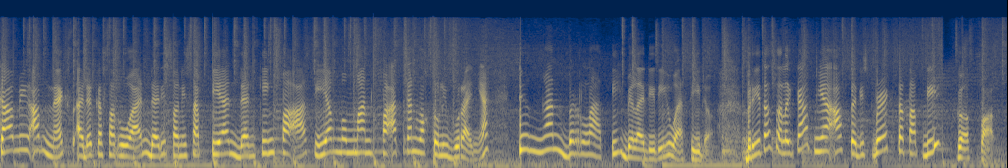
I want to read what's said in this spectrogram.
Coming up next ada keseruan dari Sony Septian dan King Faas yang memanfaatkan waktu liburannya dengan berlatih bela diri wasido. Berita selengkapnya after this break tetap di Gospot.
